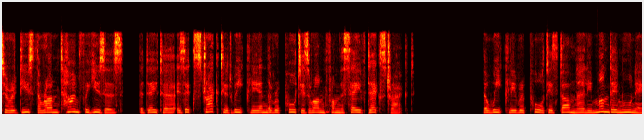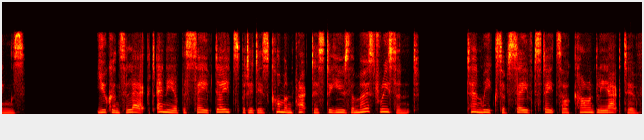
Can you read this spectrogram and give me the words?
To reduce the run time for users, the data is extracted weekly and the report is run from the saved extract. The weekly report is done early Monday mornings. You can select any of the saved dates but it is common practice to use the most recent. 10 weeks of saved states are currently active.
